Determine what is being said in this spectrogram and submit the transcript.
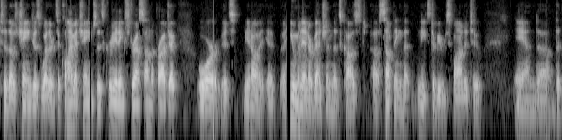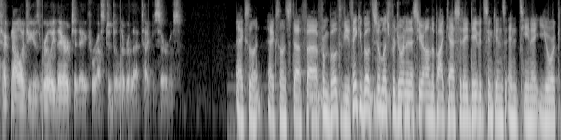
to those changes, whether it's a climate change that's creating stress on the project or it's, you know, a, a human intervention that's caused uh, something that needs to be responded to and uh, the technology is really there today for us to deliver that type of service. Excellent, excellent stuff uh, from both of you. Thank you both so much for joining us here on the podcast today, David Simpkins and Tina York.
